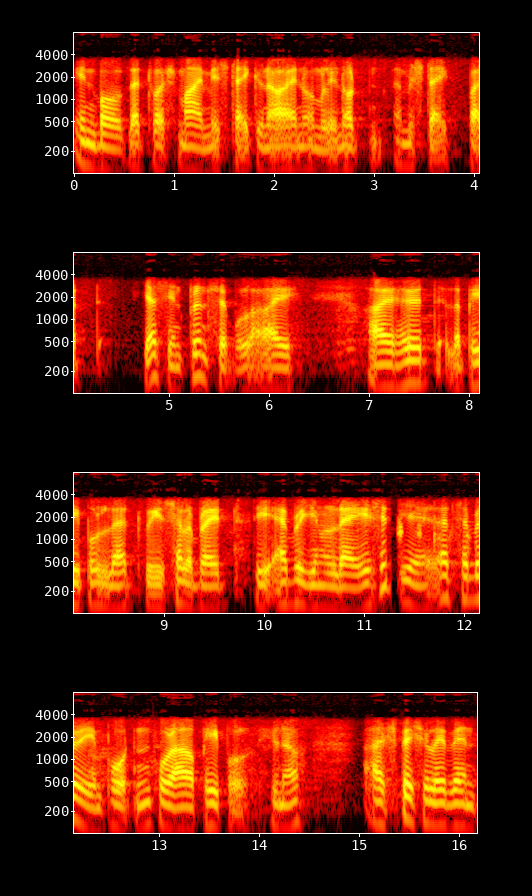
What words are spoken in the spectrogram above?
involved. That was my mistake. You know, I normally not a mistake, but yes, in principle, I I heard the people that we celebrate the Aboriginal Day. Is it? Yeah, that's a very important for our people. You know, a special event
